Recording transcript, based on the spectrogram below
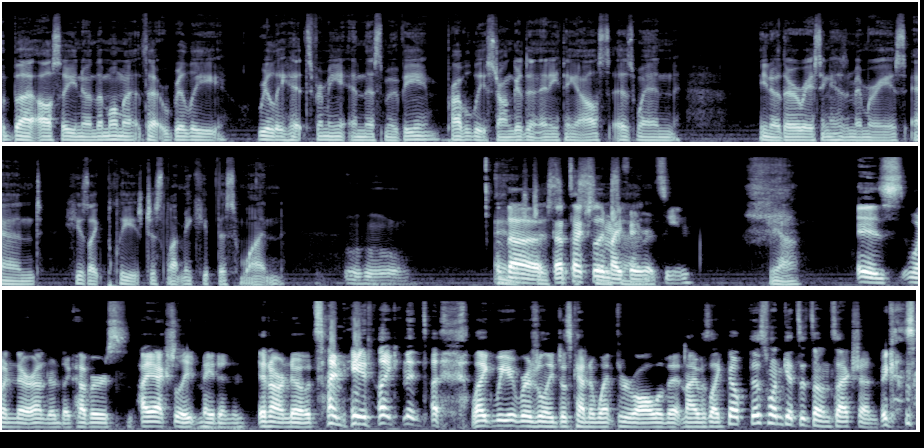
but also, you know, the moment that really really hits for me in this movie, probably stronger than anything else, is when, you know, they're erasing his memories and he's like, please just let me keep this one. Mm-hmm. The, that's actually so my sad. favorite scene. Yeah. Is when they're under the covers. I actually made an in our notes. I made like an entire like we originally just kind of went through all of it, and I was like, nope, this one gets its own section because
